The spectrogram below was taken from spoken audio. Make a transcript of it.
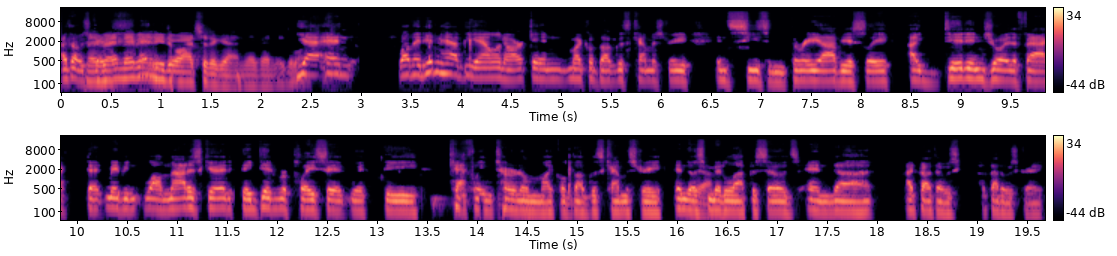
I thought it was Maybe, great. maybe I need to watch it again. Maybe I need to. Watch Yeah, it. and while they didn't have the Alan Arkin, Michael Douglas chemistry in season three, obviously, I did enjoy the fact that maybe while not as good, they did replace it with the Kathleen Turner, Michael Douglas chemistry in those Yeah. middle episodes, and uh, I thought that was I thought it was great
